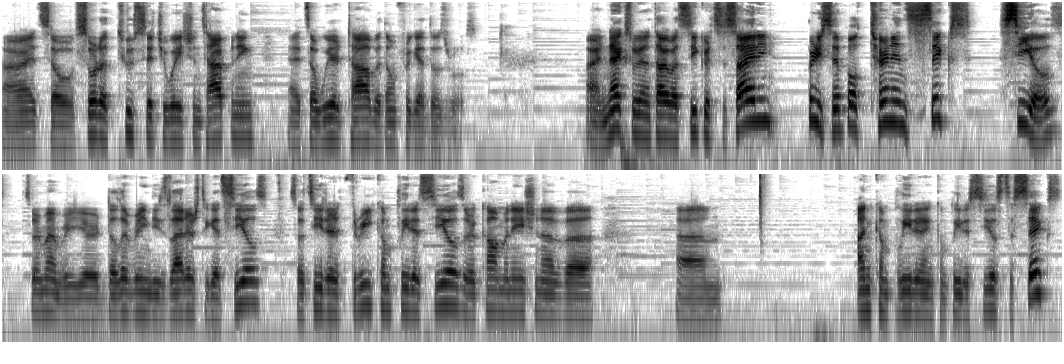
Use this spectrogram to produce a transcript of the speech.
Alright, so sort of two situations happening. It's a weird tile, but don't forget those rules. Alright, next we're going to talk about Secret Society. Pretty simple. Turn in six seals. So remember, you're delivering these letters to get seals. So it's either three completed seals or a combination of uh, um, uncompleted and completed seals to six.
